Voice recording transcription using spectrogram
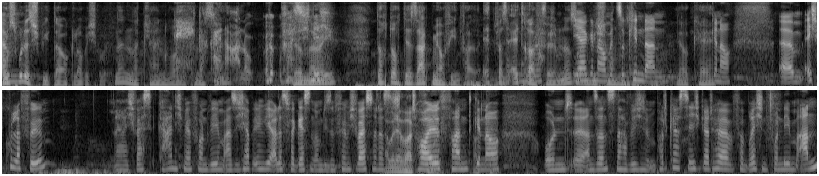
Bruce Ähm, Willis spielt da auch, glaube ich, mit, ne? In einer kleinen Rolle. Kann Gar sein? keine Ahnung. Weiß ich nicht. Doch, doch, der sagt mir auf jeden Fall. Etwas älterer Film, ne? So ja, genau, mit so so- Kindern. Ja, okay. Genau. Ähm, echt cooler Film. Ja, ich weiß gar nicht mehr von wem. Also ich habe irgendwie alles vergessen um diesen Film. Ich weiß nur, dass Aber ich ihn toll cool. fand, genau. Okay. Und äh, ansonsten habe ich einen Podcast, den ich gerade höre, Verbrechen von nebenan.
